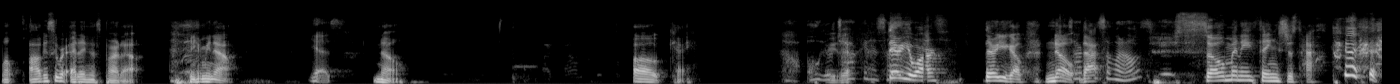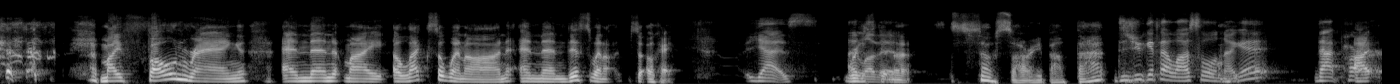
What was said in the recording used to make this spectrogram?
Well, obviously, we're editing this part out. Can you hear me now? Yes. No. Okay. Oh, you're there? talking to someone There you are. There you go. No, talking to that someone else. so many things just happened. my phone rang, and then my Alexa went on, and then this went on. So okay, Yes. We're I love it. gonna- So sorry about that. Did you get that last little nugget? That part. I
